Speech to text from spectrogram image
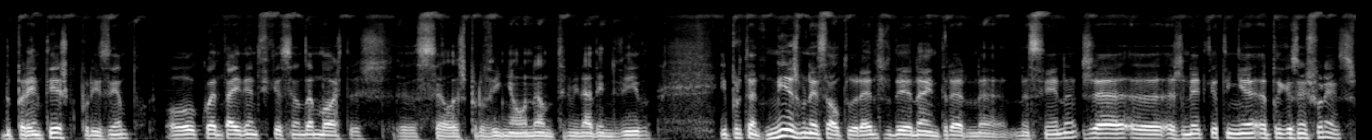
de parentesco, por exemplo, ou quanto à identificação de amostras, eh, se elas provinham ou não de determinado indivíduo. E, portanto, mesmo nessa altura, antes do DNA entrar na, na cena, já uh, a genética tinha aplicações forenses.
